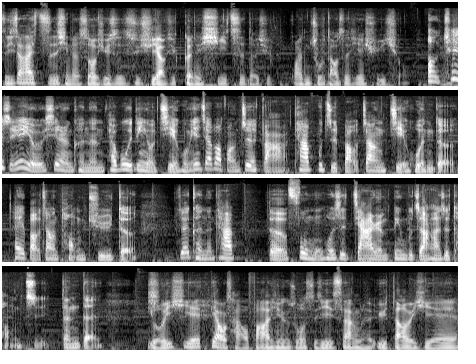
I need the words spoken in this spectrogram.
实际上在执行的时候，其实是需要去更细致的去关注到这些需求。哦，确实，因为有一些人可能他不一定有结婚，因为家暴防治法它不只保障结婚的，它也保障同居的，所以可能他的父母或是家人并不知道他是同志等等。有一些调查发现说，实际上呢，遇到一些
